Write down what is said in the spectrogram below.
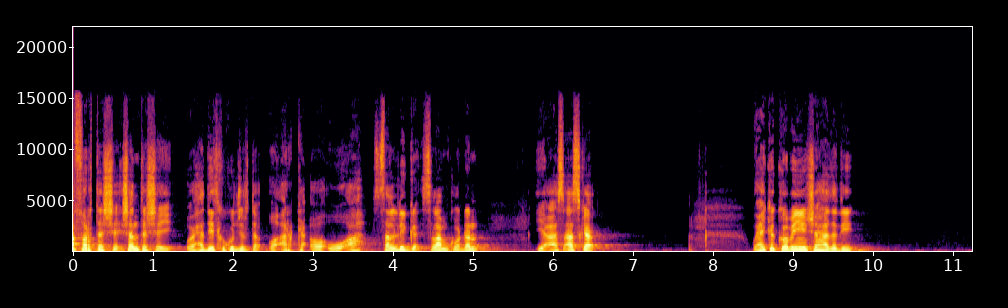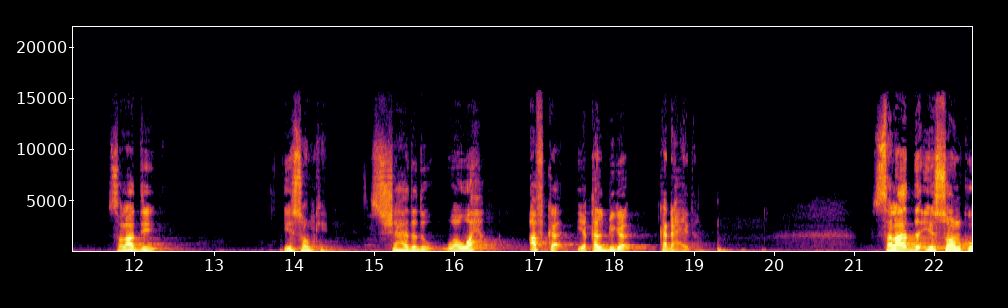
Afarta shay shanta shay oo xadiidka ku jirta oo arka oo u ah saldhigga islaamka oo dhan iyo aasaaska waxay ka kooban yihiin shahaadadii salaaddii iyo soomkii. Shahaadadu waa wax afka iyo qalbiga ka dhexayda. Salaada iyo soomku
